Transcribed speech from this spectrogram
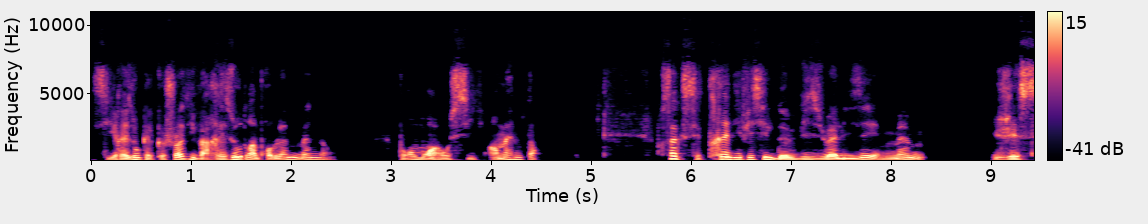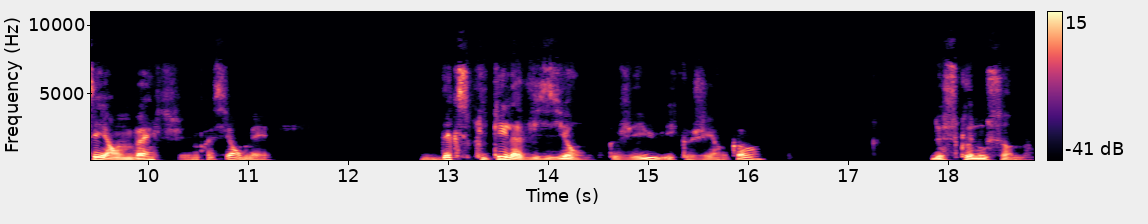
s'il résout quelque chose, il va résoudre un problème maintenant. Pour moi aussi, en même temps. C'est pour ça que c'est très difficile de visualiser, même j'essaie en vain, j'ai l'impression, mais d'expliquer la vision que j'ai eue et que j'ai encore de ce que nous sommes.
